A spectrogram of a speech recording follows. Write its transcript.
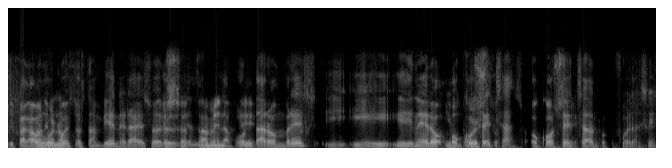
Y pagaban impuestos también, era eso, exactamente, aportar hombres y, dinero o cosechas, o cosechas, lo que fuera, sí.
